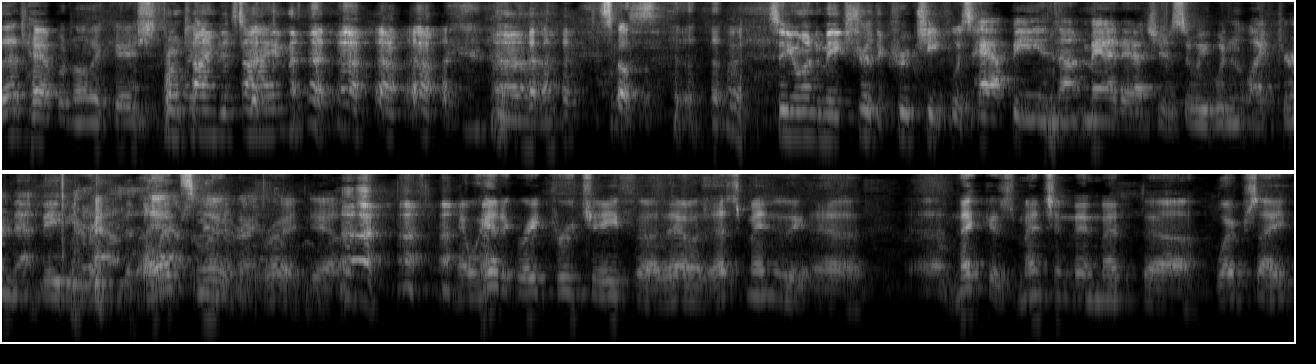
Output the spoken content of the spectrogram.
that happened on occasion. From time to time. Uh, So, So you wanted to make sure the crew chief was happy and not mad at you, so he wouldn't like turn that baby around at the last minute, Absolutely right? right. Yeah, and we had a great crew chief. Uh, that, that's mainly uh, uh, Nick is mentioned in that uh, website.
